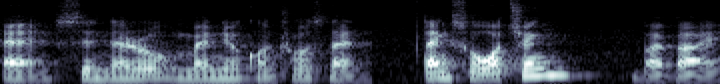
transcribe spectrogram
and scenario manual controls then. Thanks for watching. Bye bye.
